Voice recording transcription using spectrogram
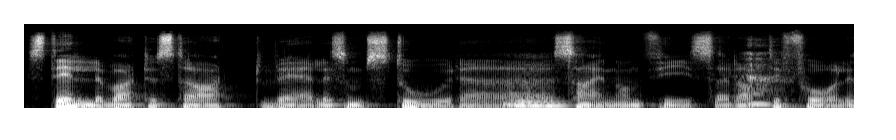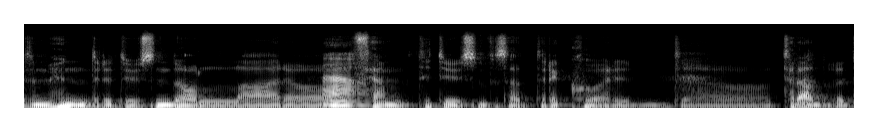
stiller bare til start ved liksom store sign-on fees, eller at de får liksom 100 000 dollar og Ja. 50 000 for å sette rekord, og 30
